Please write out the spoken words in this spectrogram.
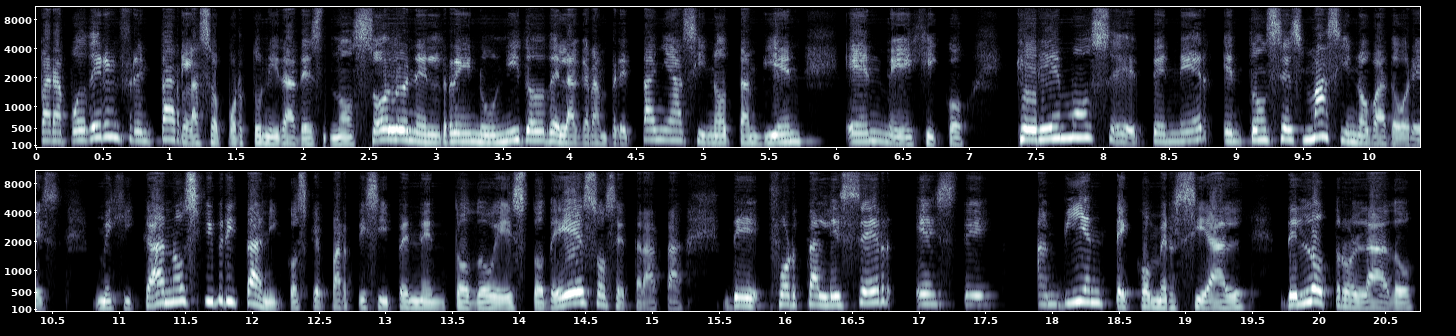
para poder enfrentar las oportunidades no solo en el Reino Unido de la Gran Bretaña, sino también en México. Queremos eh, tener entonces más innovadores mexicanos y británicos que participen en todo esto. De eso se trata, de fortalecer este ambiente comercial del otro lado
